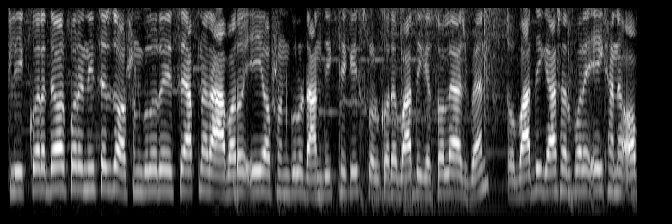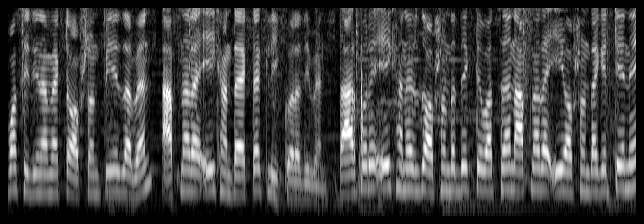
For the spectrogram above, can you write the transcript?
ক্লিক করে দেওয়ার পরে নিচের যে অপশনগুলো রয়েছে, আপনারা আবারও এই অপশনগুলো ডান দিক থেকে স্ক্রল করে বাঁ দিকে চলে আসবেন। তো বাঁ দিকে আসার পরে এইখানে অপাসিটি নামে একটা অপশন পেয়ে যাবেন। আপনারা এইখানটা একটা ক্লিক করে দিবেন। তারপরে এইখানের যে অপশনটা দেখতে পাচ্ছেন, আপনারা এই অপশনটাকে টেনে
